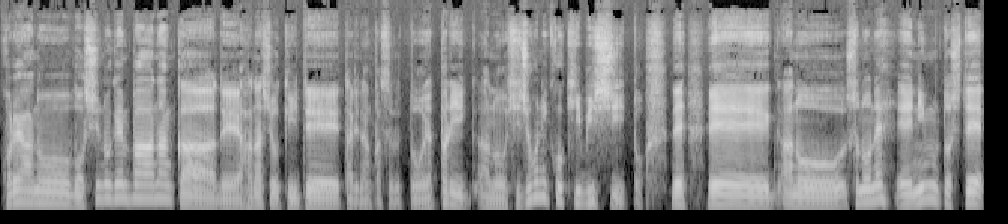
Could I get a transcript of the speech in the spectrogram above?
これあの没収の現場なんかで話を聞いてたりなんかするとやっぱりあの非常にこう厳しいと。で、えー、あの、そのね、任務として、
